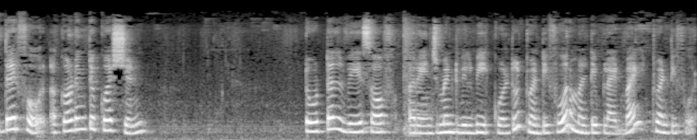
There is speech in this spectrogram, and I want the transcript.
Therefore, according to question, total ways of arrangement will be equal to 24 multiplied by 24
